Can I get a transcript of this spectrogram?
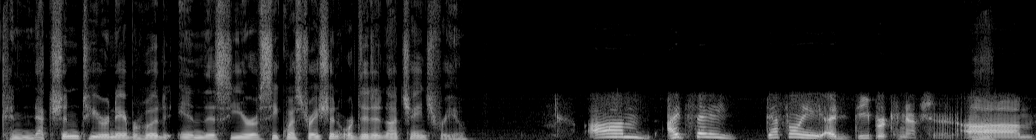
connection to your neighborhood in this year of sequestration, or did it not change for you? Um, I'd say definitely a deeper connection. Uh-huh. Um,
